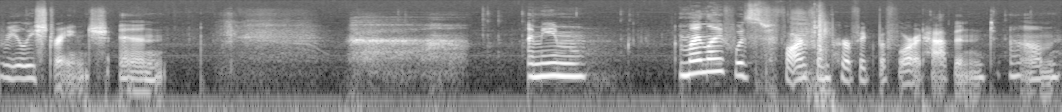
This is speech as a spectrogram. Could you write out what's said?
really strange and I mean my life was far from perfect before it happened. Um,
